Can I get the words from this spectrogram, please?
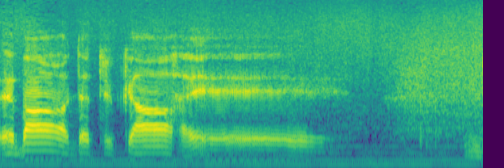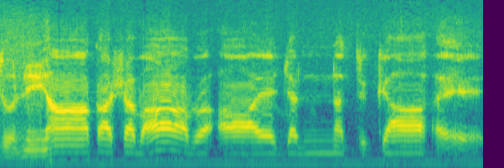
عبادت کیا ہے؟ دنیا کا شباب آئے جنت کیا ہے؟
